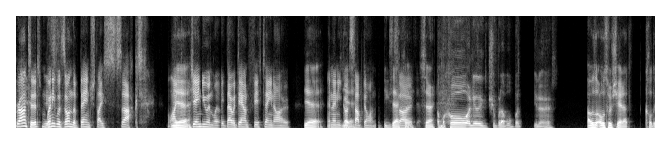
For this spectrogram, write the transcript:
Granted, when he was on the bench, they sucked. Like Yeah. genuinely, they were down 15-0 yeah, and then he got Yeah. subbed on. exactly. So a McCall nearly triple double, but you know, I was also shout out Calder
